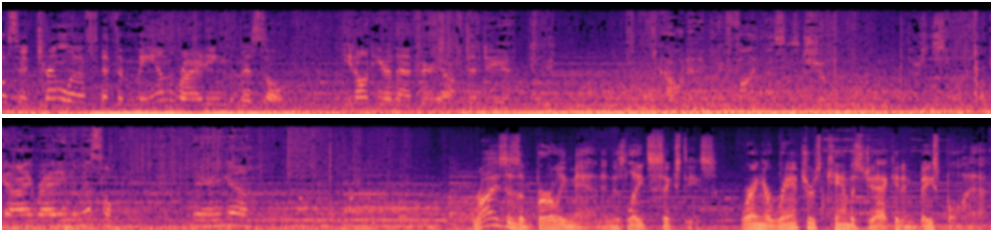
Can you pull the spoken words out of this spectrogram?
So Al said, turn left at the man riding the missile. You don't hear that very often, do you? How would anybody find this as a show? There's a sign. Guy riding the missile. There you go. Rise is a burly man in his late 60s, wearing a rancher's canvas jacket and baseball hat,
